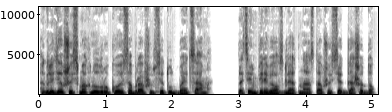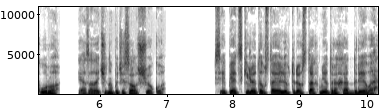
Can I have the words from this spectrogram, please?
Оглядевшись, махнул рукой собравшимся тут бойцам, затем перевел взгляд на оставшийся Гаша Докуру и озадаченно почесал щеку. Все пять скелетов стояли в трехстах метрах от древа,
